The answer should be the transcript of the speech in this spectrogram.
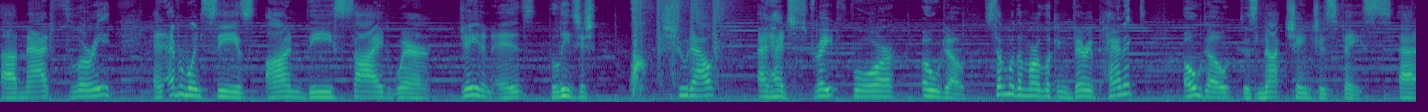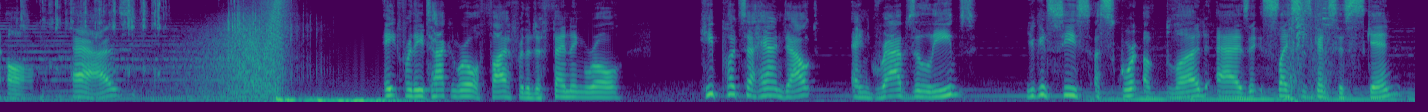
uh, mad flurry, and everyone sees on the side where Jaden is, the leaves just shoot out and head straight for Oto. Some of them are looking very panicked. Oto does not change his face at all. As eight for the attacking roll, five for the defending roll. He puts a hand out and grabs the leaves. You can see a squirt of blood as it slices against his skin.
